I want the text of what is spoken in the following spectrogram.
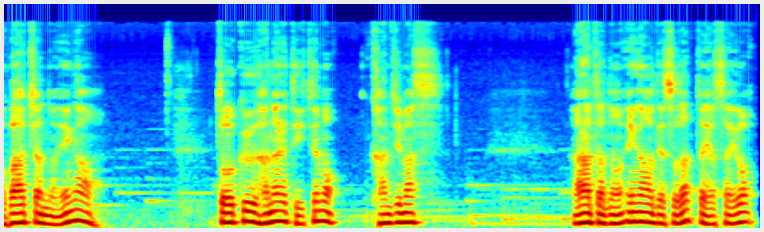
おばあちゃんの笑顔。遠く離れていても感じます。あなたの笑顔で育った野菜を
